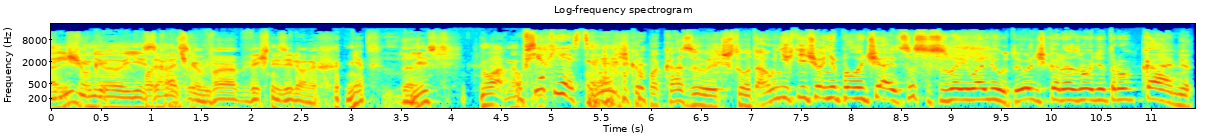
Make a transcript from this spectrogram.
А еще у нее есть заначка в вечно зеленых. Нет? Да. Есть? Ну ладно. У всех есть. Олечка показывает, что вот, а у них ничего не получается со своей валютой. Олечка разводит руками.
